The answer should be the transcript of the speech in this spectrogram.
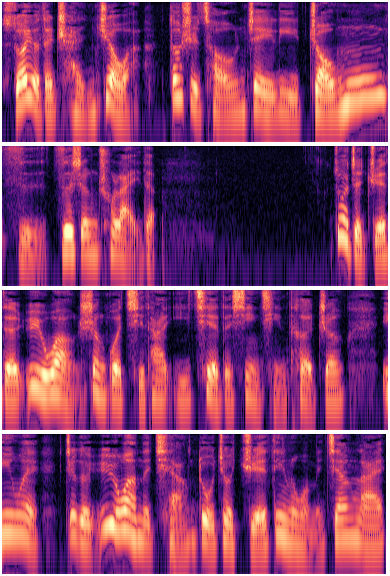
所有的成就啊，都是从这一粒种子滋生出来的。作者觉得欲望胜过其他一切的性情特征，因为这个欲望的强度就决定了我们将来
